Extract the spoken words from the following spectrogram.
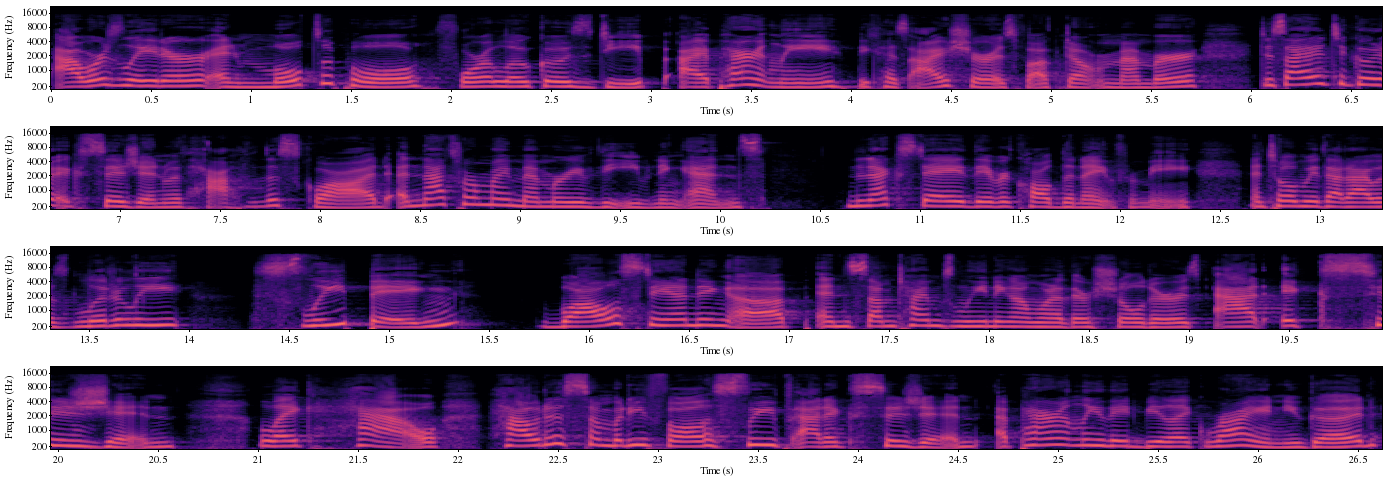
Hours later, and multiple Four Locos deep, I apparently, because I sure as fuck don't remember, decided to go to Excision with half of the squad, and that's where my memory of the evening ends. The next day, they recalled the night for me and told me that I was literally sleeping while standing up and sometimes leaning on one of their shoulders at excision. Like, how? How does somebody fall asleep at excision? Apparently, they'd be like, Ryan, you good?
